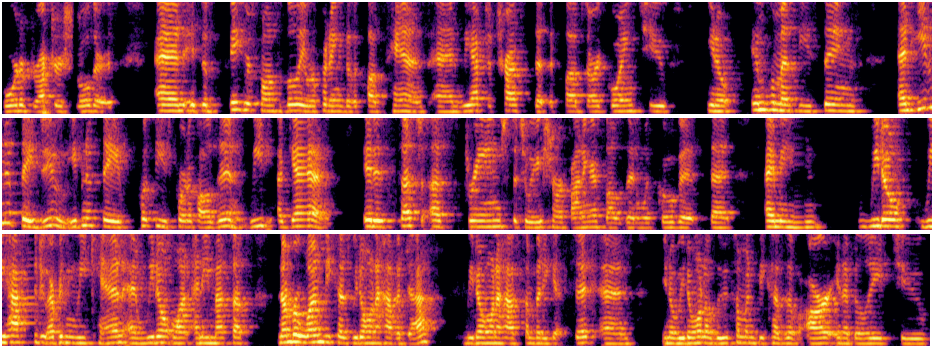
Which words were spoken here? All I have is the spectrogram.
board of directors' shoulders and it's a big responsibility we're putting into the club's hands. And we have to trust that the clubs are going to you know implement these things. And even if they do even if they put these protocols in we again it is such a strange situation we're finding ourselves in with covid that i mean we don't we have to do everything we can. And we don't want any mess ups number one because we don't want to have a death. We don't want to have somebody get sick. And you know we don't want to lose someone because of our inability to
